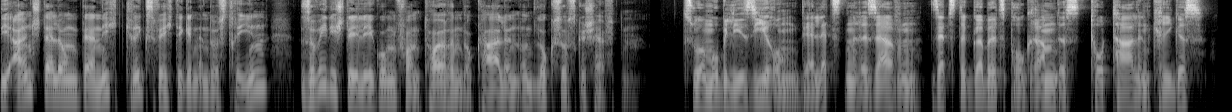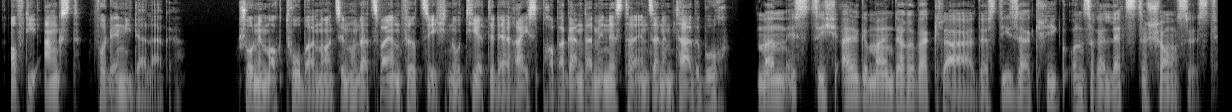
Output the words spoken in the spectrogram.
die Einstellung der nicht kriegswichtigen Industrien sowie die Stilllegung von teuren Lokalen und Luxusgeschäften. Zur Mobilisierung der letzten Reserven setzte Goebbels Programm des totalen Krieges auf die Angst vor der Niederlage. Schon im Oktober 1942 notierte der Reichspropagandaminister in seinem Tagebuch man ist sich allgemein darüber klar, dass dieser Krieg unsere letzte Chance ist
